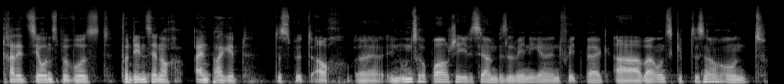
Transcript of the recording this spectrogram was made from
traditionsbewusst, von denen es ja noch ein paar gibt. Das wird auch äh, in unserer Branche jedes Jahr ein bisschen weniger in Friedberg, aber uns gibt es noch und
